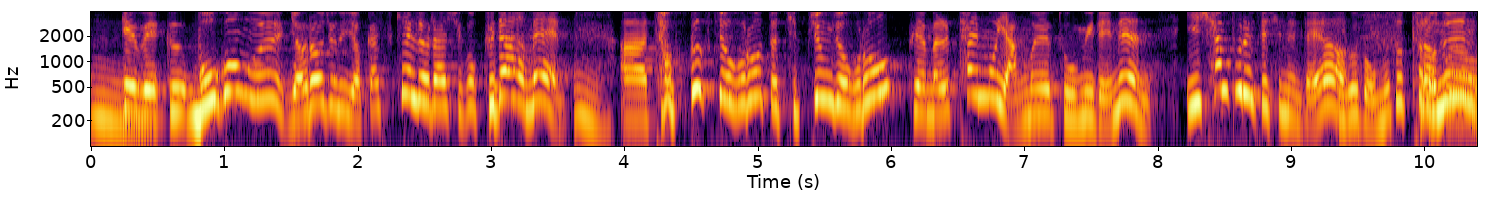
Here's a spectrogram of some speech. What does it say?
음. 이게 왜 그 모공을 열어주는 역할 스케일러를 하시고 그 다음에 음. 아, 적극적으로 또 집중적으로 그야말로 탈모 약모에 도움이 되는 이 샴푸를 쓰시는데요. 이거 너무 좋더라고요. 저는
